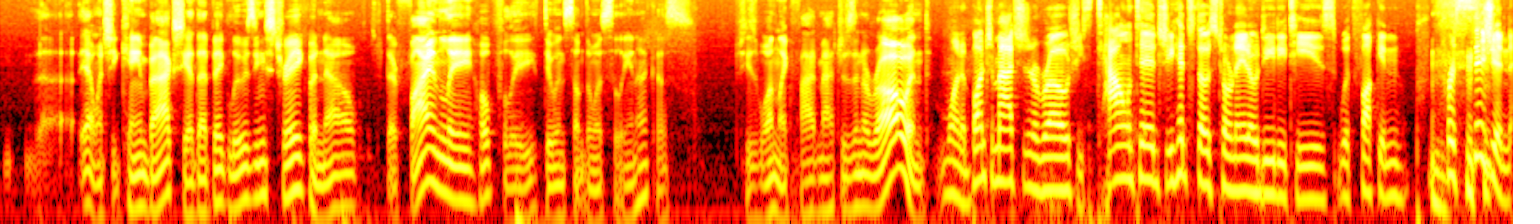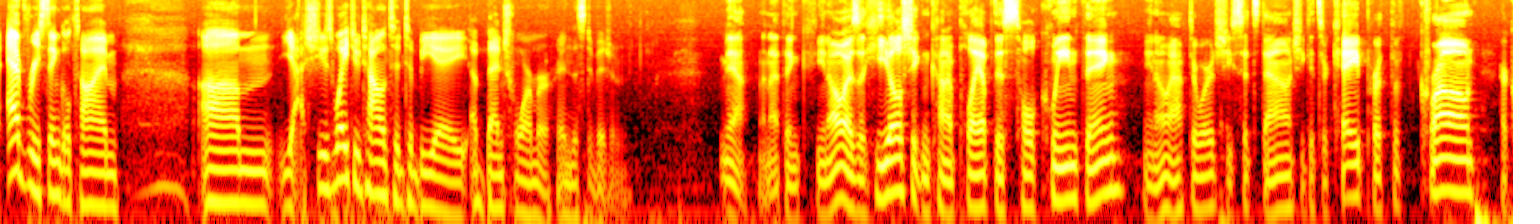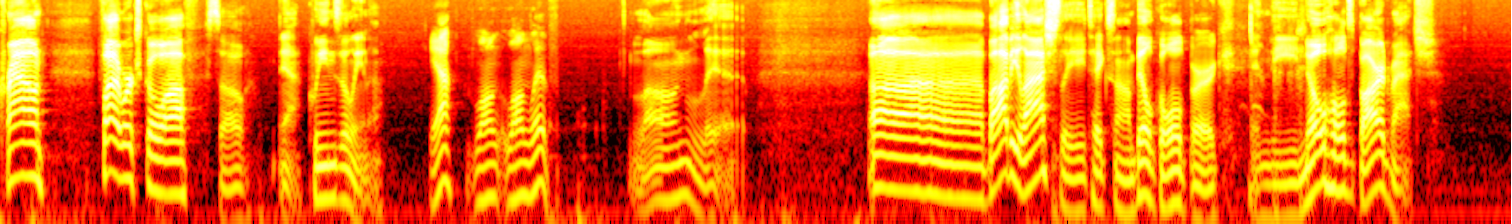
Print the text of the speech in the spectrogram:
uh, yeah, when she came back, she had that big losing streak, but now they're finally, hopefully, doing something with Zelina because she's won like five matches in a row, and Won a bunch of matches in a row. She's talented. She hits those tornado DDTs with fucking precision every single time. Um, yeah, she's way too talented to be a, a bench warmer in this division. yeah, and I think you know, as a heel, she can kind of play up this whole queen thing. You know, afterwards, she sits down, she gets her cape, her th- crown, her crown, fireworks go off. So yeah, Queen Zelina. Yeah, long long live. Long live. Uh, Bobby Lashley takes on Bill Goldberg in the no holds barred match,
